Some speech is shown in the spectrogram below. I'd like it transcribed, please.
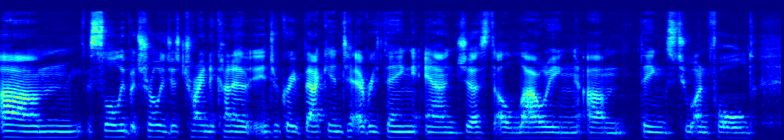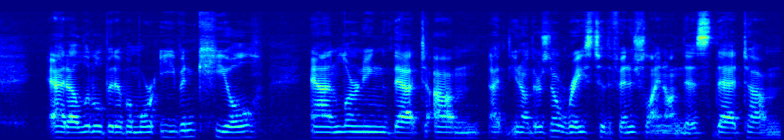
um, slowly but surely just trying to kind of integrate back into everything and just allowing um, things to unfold at a little bit of a more even keel and learning that um, you know there's no race to the finish line on this that um,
